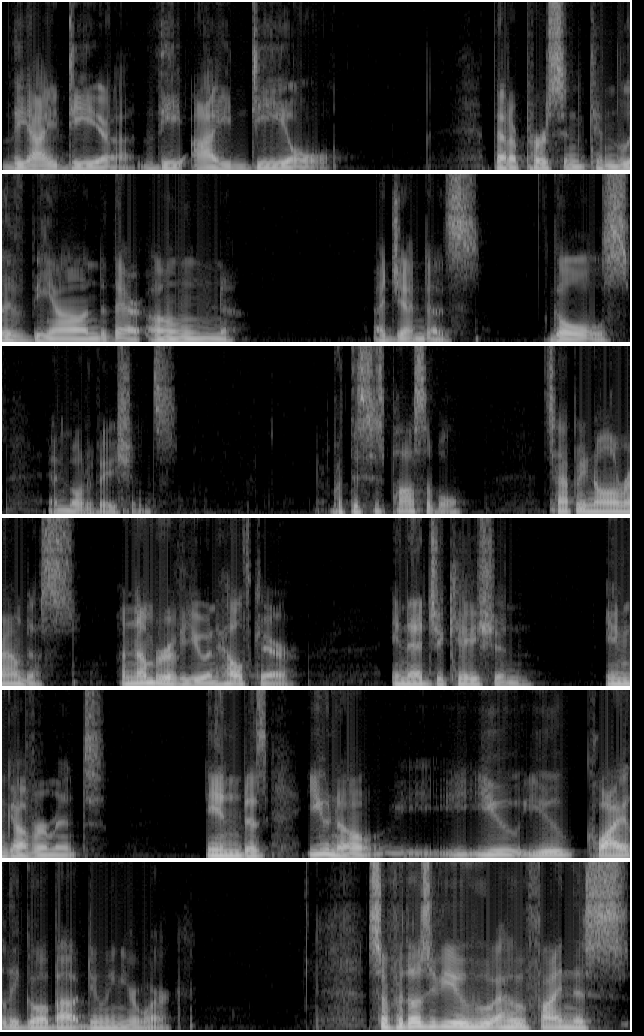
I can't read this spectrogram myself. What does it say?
the idea, the ideal that a person can live beyond their own agendas, goals, and motivations. But this is possible. It's happening all around us. A number of you in healthcare, in education, in government, in business, you know, you you quietly go about doing your work. So for those of you who, who find this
